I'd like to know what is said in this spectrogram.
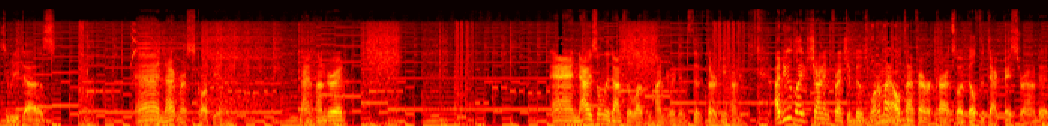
See what he does. And Nightmare Scorpion. 900. And now he's only down to 1100 instead of 1300. I do like Shining Friendship. It was one of my all-time favorite cards, so I built the deck based around it.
